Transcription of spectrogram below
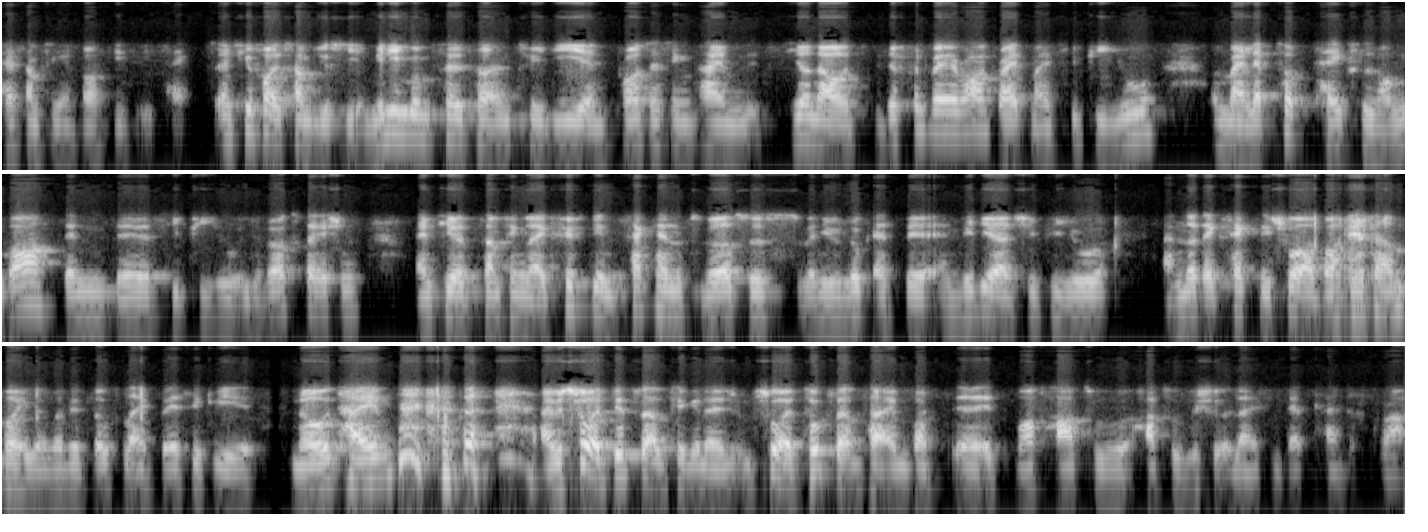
tell something about these effects. And here, for example, you see a minimum filter in 3D and processing time. It's here now it's a different way around, right? My CPU on my laptop takes longer than the CPU in the workstation. And here it's something like 15 seconds versus when you look at the NVIDIA GPU, I'm not exactly sure about the number here, but it looks like basically no time. I'm sure it did something, and I'm sure it took some time, but uh, it was hard to hard to visualize in that kind of graph.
